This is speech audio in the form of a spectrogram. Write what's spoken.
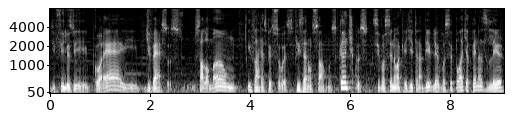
de filhos de Coré e diversos. Salomão e várias pessoas fizeram salmos. Cânticos. Se você não acredita na Bíblia, você pode apenas ler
